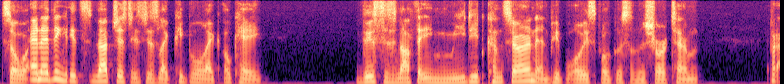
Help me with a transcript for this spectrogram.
So, and I think it's not just, it's just like people like, okay, this is not the immediate concern, and people always focus on the short term. But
